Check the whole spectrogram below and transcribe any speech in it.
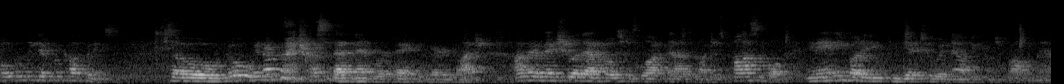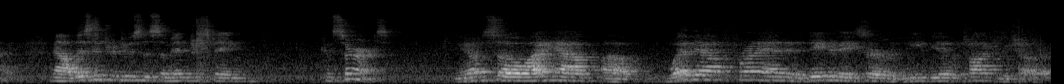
totally different companies. So, no, we're not going to trust that network, thank you very much. I'm going to make sure that host is locked down as much as possible, and anybody who can get to it now becomes problematic. Now, this introduces some interesting concerns. You know, so I have a web app front end and a database server that need to be able to talk to each other.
